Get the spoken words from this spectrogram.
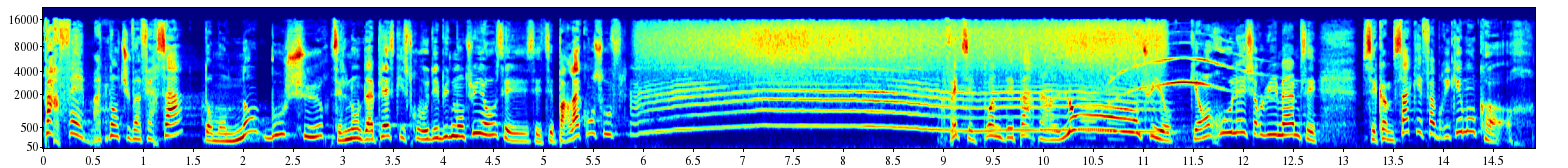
Parfait, maintenant tu vas faire ça dans mon embouchure. C'est le nom de la pièce qui se trouve au début de mon tuyau, c'est par là qu'on souffle. En fait, c'est le point de départ d'un long tuyau qui est enroulé sur lui-même. C'est, c'est comme ça qu'est fabriqué mon corps.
